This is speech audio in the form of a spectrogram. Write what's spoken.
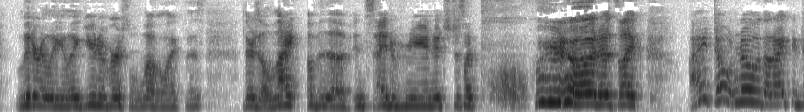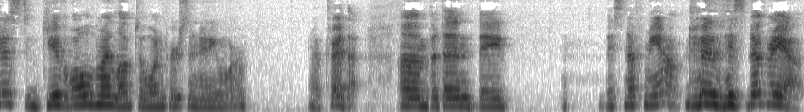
literally like universal love like this. There's a light of love inside of me and it's just like, you know, and it's like, I don't know that I could just give all of my love to one person anymore. I've tried that. Um, but then they, they snuffed me out. they snuffed me out.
